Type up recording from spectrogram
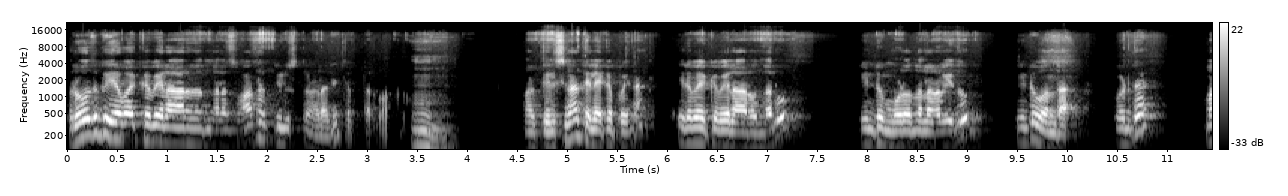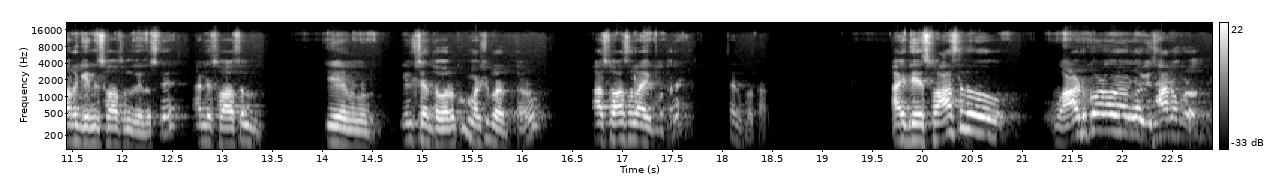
రోజుకు ఇరవై ఒక్క వేల ఆరు వందల శ్వాసలు పీలుస్తున్నాడు అని చెప్తారు మాకు. మనకు తెలిసినా తెలియకపోయినా ఇరవై ఒక్క వేల ఆరు వందలు ఇంటూ మూడు వందల అరవై ఐదు ఇంటూ వంద కొడితే మనకి ఎన్ని శ్వాసలు తెలిస్తే అన్ని శ్వాసలు పీల్చేంత వరకు మనిషి బ్రతుకుతాడు. ఆ శ్వాసలు అయిపోతేనే చనిపోతాడు అయితే శ్వాసలు వాడుకోవడంలో విధానం కూడా ఉంది.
